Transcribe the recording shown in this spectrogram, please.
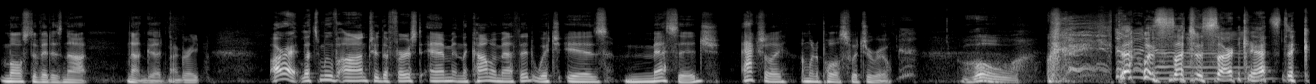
most of it is not not good. Not great. All right, let's move on to the first M in the comma method, which is message. Actually, I'm going to pull a switcheroo. Whoa. That was such a sarcastic.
